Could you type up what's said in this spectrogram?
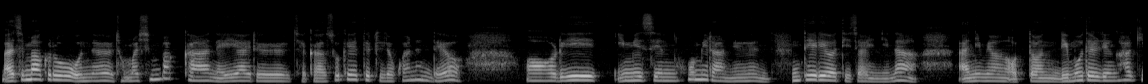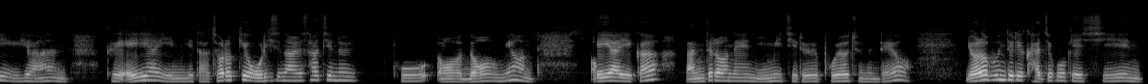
마지막으로 오늘 정말 신박한 AI를 제가 소개해 드리려고 하는데요. 어, ReImagine Home이라는 인테리어 디자인이나 아니면 어떤 리모델링 하기 위한 그 AI입니다. 저렇게 오리지널 사진을 보, 어, 넣으면 AI가 만들어낸 이미지를 보여주는데요. 여러분들이 가지고 계신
